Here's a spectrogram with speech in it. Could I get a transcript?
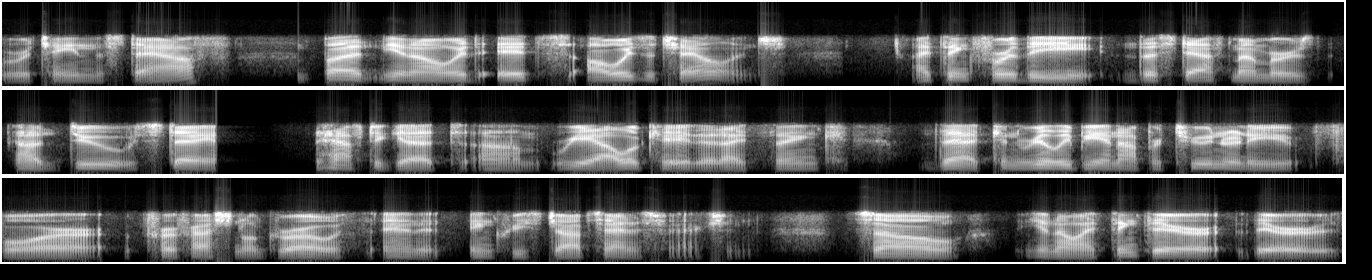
retain the staff. But you know, it, it's always a challenge. I think for the the staff members uh, do stay have to get um, reallocated. I think that can really be an opportunity for professional growth and increased job satisfaction. So you know, I think there there's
